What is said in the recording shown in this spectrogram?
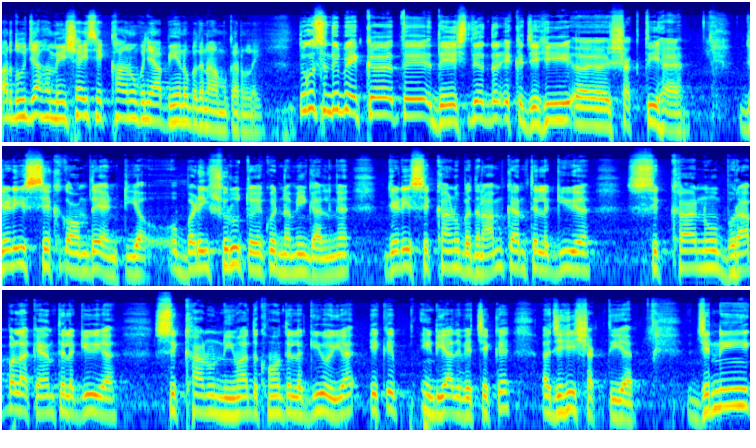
ਔਰ ਦੂਜਾ ਹਮੇਸ਼ਾ ਹੀ ਸਿੱਖਾਂ ਨੂੰ, ਪੰਜਾਬੀਆਂ ਨੂੰ ਬਦਨਾਮ ਕਰਨ ਲਈ। ਦੇਖੋ ਸੰਦੀਪ, ਇੱਕ ਤੇ ਦੇਸ਼ ਦੇ ਅੰਦਰ ਇੱਕ ਜਿਹੀ ਸ਼ਕਤੀ ਹੈ, ਜਿਹੜੀ ਸਿੱਖ ਕੌਮ ਦੇ ਐਂਟੀ ਆ। ਉਹ ਬੜੀ ਸ਼ੁਰੂ ਤੋਂ ਹੀ ਕੋਈ ਨਵੀਂ ਗੱਲ ਨਹੀਂ ਹੈ। ਜਿਹੜੀ ਸਿੱਖਾਂ ਨੂੰ ਬਦਨਾਮ ਕਰਨ ਤੇ ਲੱਗੀ ਹੋਈ ਹੈ, ਸਿੱਖਾਂ ਨੂੰ ਬੁਰਾ ਭਲਾ ਕਹਿਣ ਤੇ ਲੱਗੀ ਹੋਈ ਹੈ ਸਿੱਖਾਂ ਨੂੰ ਨੀਵਾ ਦਿਖਾਉਣ ਤੇ ਲੱਗੀ ਹੋਈ ਹੈ। ਇੱਕ ਇੰਡੀਆ ਦੇ ਵਿੱਚ ਇੱਕ ਅਜਿਹੀ ਸ਼ਕਤੀ ਹੈ, ਜਿੰਨੀ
